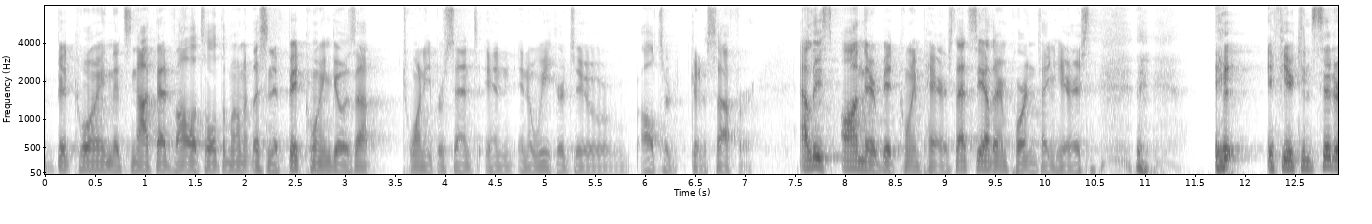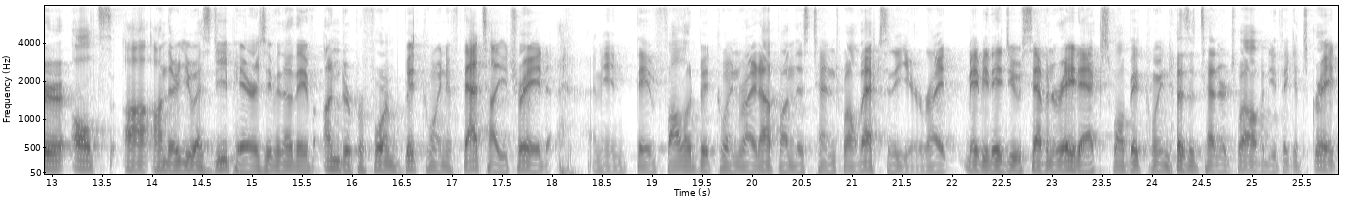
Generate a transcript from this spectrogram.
Bitcoin that's not that volatile at the moment. Listen, if Bitcoin goes up 20% in, in a week or two, alts are going to suffer. At least on their Bitcoin pairs. That's the other important thing here is if you consider alts uh, on their USD pairs, even though they've underperformed Bitcoin, if that's how you trade, I mean, they've followed Bitcoin right up on this 10, 12x in a year, right? Maybe they do 7 or 8x while Bitcoin does a 10 or 12 and you think it's great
